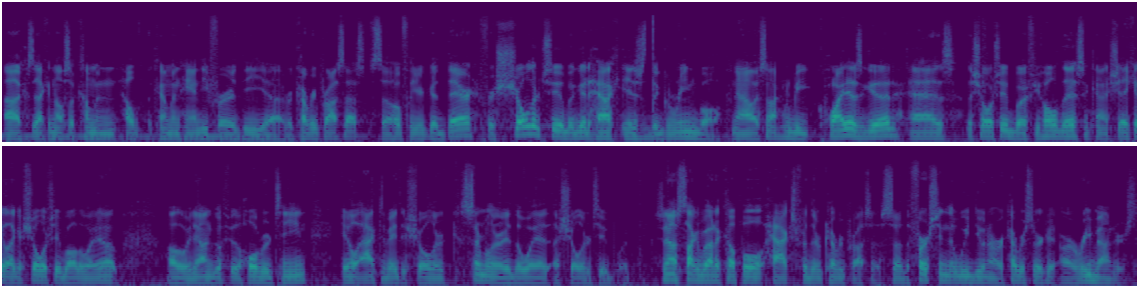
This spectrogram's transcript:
because uh, that can also come in help come in handy for the uh, recovery process. So hopefully you're good there. For shoulder tube, a good hack is the green ball. Now it's not gonna be quite as good as the shoulder tube, but if you hold this and kind of shake it like a shoulder tube all the way up, all the way down, go through the whole routine, it'll activate the shoulder similarly the way a shoulder tube would. So now let's talk about a couple hacks for the recovery process. So the first thing that we do in our recovery circuit are rebounders.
